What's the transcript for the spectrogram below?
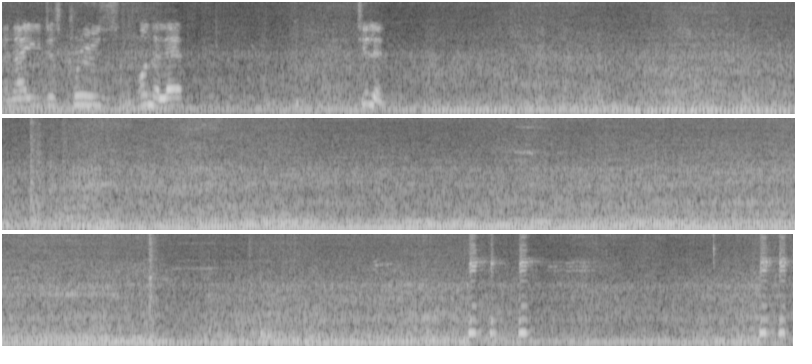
and now you just cruise on the left, chilling. So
